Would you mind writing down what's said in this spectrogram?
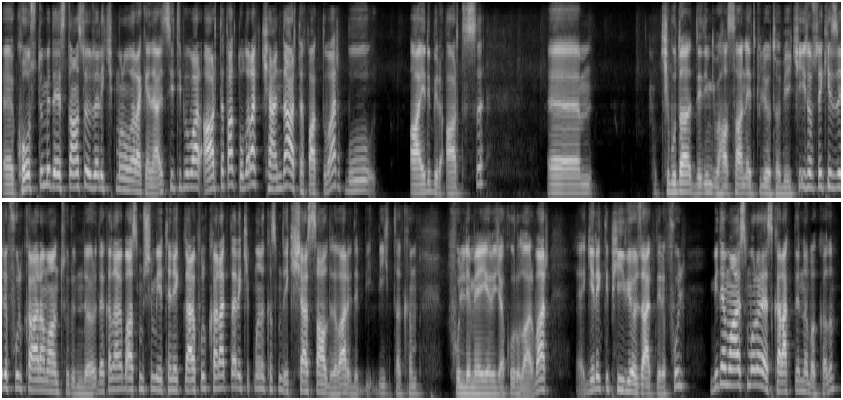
Ee, kostümü destansı özel ekipman olarak enerji tipi var. Artefakt olarak kendi artefaktı var. Bu ayrı bir artısı. Eee ki bu da dediğim gibi hasarını etkiliyor tabii ki. ISO 8'leri full kahraman türünde 4'e kadar basmışım. Yetenekler full karakter ekipmanı kısmında ikişer saldırı var. Bir de bir, bir takım fulllemeye yarayacak urular var. E, gerekli PV özellikleri full. Bir de Miles Morales karakterine bakalım.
